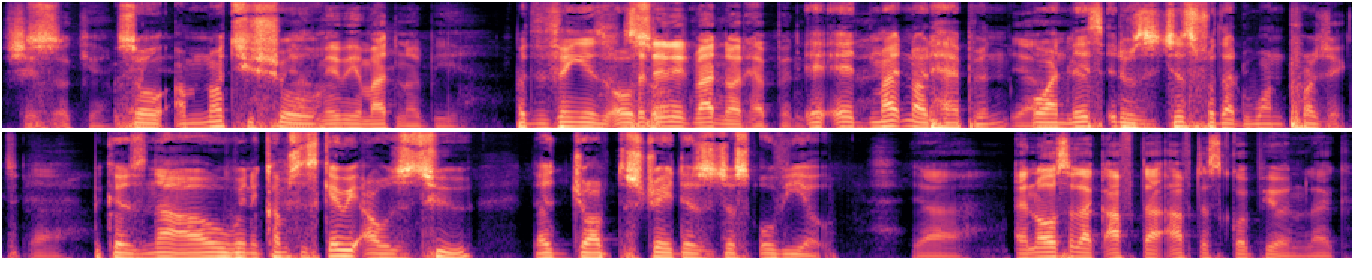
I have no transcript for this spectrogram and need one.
shit. Okay, So I'm not too sure. maybe he might not be. But the thing is also, so then it might not happen. it, it might not happen, Yeah. or unless it was just for that one project. Yeah. Because now, when it comes to Scary Hours 2, that dropped straight as just OVO. Yeah. And also like after after Scorpion, like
